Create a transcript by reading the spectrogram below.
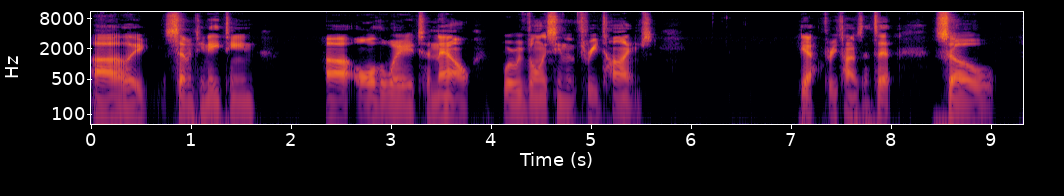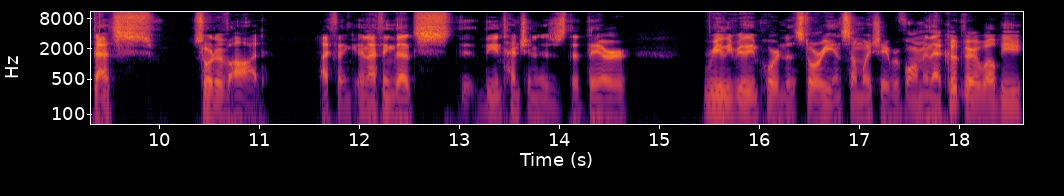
uh like 17 18 uh all the way to now where we've only seen them 3 times. Yeah, 3 times that's it. So that's sort of odd, I think. And I think that's the, the intention is that they're really, really important to the story in some way, shape, or form. And that could very well be,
